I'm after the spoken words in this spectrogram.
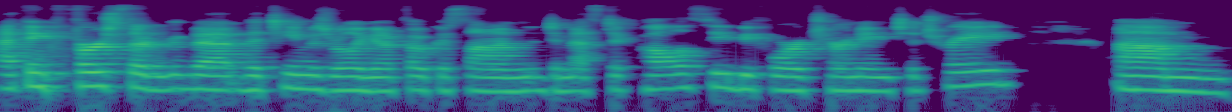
I think first the the team is really going to focus on domestic policy before turning to trade. Um,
